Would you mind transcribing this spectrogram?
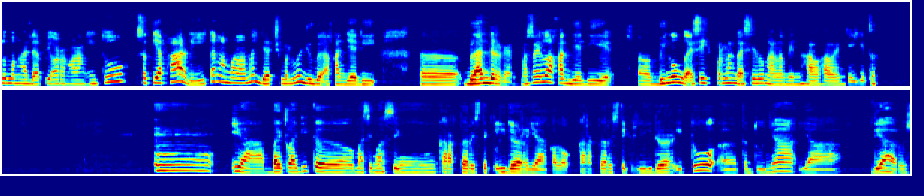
lu menghadapi orang-orang itu setiap hari, kan lama-lama judgement lu juga akan jadi eh, blunder kan. Maksudnya lu akan jadi eh, bingung nggak sih? Pernah nggak sih lu ngalamin hal-hal yang kayak gitu? Hmm, ya, baik lagi ke masing-masing karakteristik leader ya. Kalau karakteristik leader itu eh, tentunya ya dia harus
